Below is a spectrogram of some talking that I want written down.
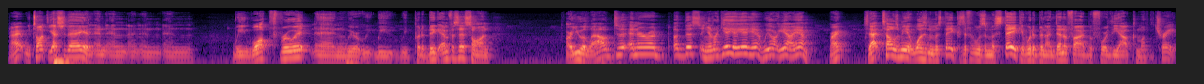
Right? we talked yesterday and and and and, and we walked through it and we, were, we we we put a big emphasis on. Are you allowed to enter a, a this? And you're like, yeah, yeah, yeah, yeah. We are. Yeah, I am. Right. So that tells me it wasn't a mistake. Because if it was a mistake, it would have been identified before the outcome of the trade.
